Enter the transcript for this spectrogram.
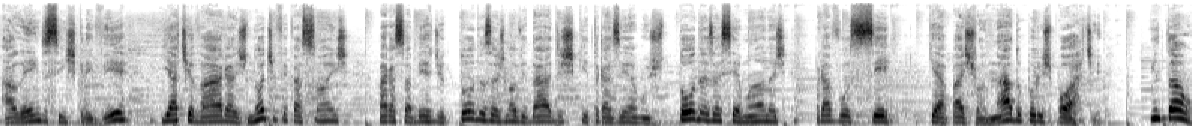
além de se inscrever e ativar as notificações para saber de todas as novidades que trazemos todas as semanas para você que é apaixonado por esporte. Então,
